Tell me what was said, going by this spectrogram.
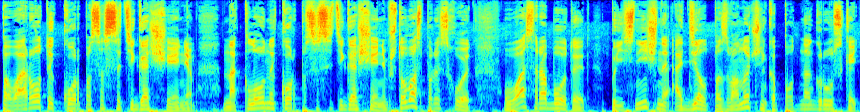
повороты корпуса с отягощением, наклоны корпуса с отягощением, что у вас происходит? У вас работает поясничный отдел позвоночника под нагрузкой.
